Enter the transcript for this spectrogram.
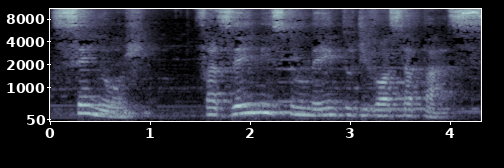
Senhor, fazei-me instrumento de vossa paz.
